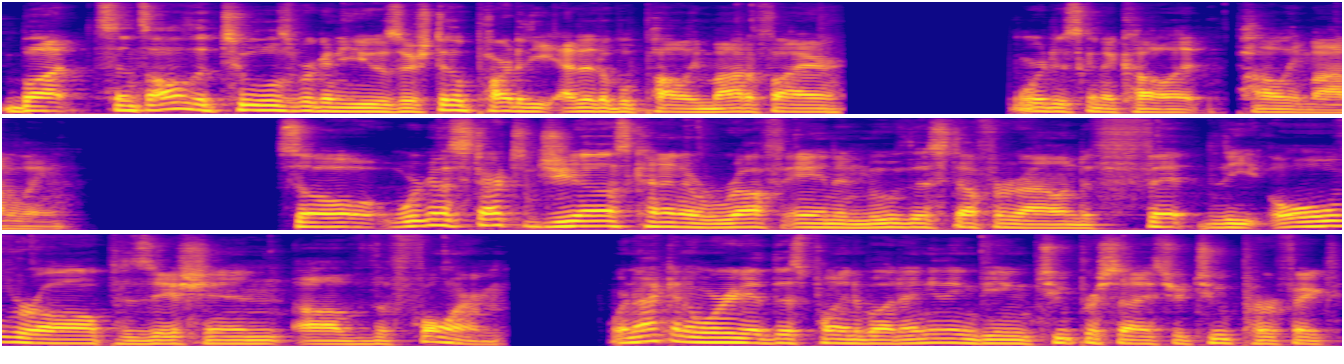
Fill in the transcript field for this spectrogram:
But since all the tools we're going to use are still part of the editable poly modifier, we're just going to call it poly modeling. So we're going to start to just kind of rough in and move this stuff around to fit the overall position of the form. We're not going to worry at this point about anything being too precise or too perfect.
